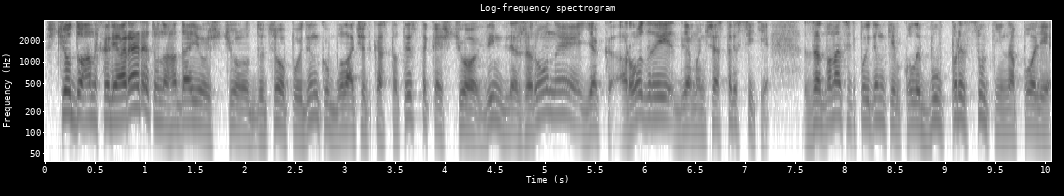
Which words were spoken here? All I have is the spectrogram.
Щодо Анхелі Арери, то нагадаю, що до цього поєдинку була чітка статистика, що він для Жерони як Родрі для Манчестер Сіті. За 12 поєдинків, коли був присутній на полі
